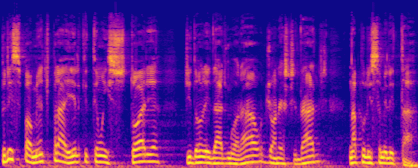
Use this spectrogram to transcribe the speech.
principalmente para ele que tem uma história de idoneidade moral, de honestidade na Polícia Militar.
